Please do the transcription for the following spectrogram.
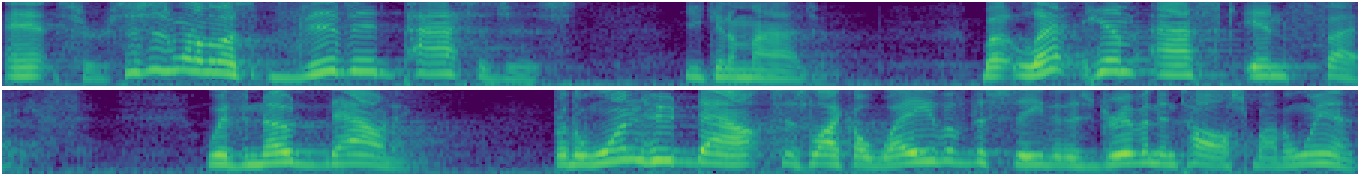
answers. This is one of the most vivid passages you can imagine. But let him ask in faith with no doubting. For the one who doubts is like a wave of the sea that is driven and tossed by the wind.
